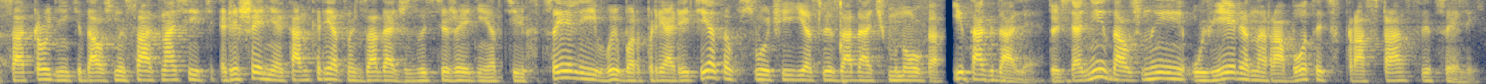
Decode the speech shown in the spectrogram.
Сотрудники должны соотносить решение конкретных задач с достижением этих целей, выбор приоритетов в случае, если задач много и так далее. То есть они должны уверенно работать в пространстве целей.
